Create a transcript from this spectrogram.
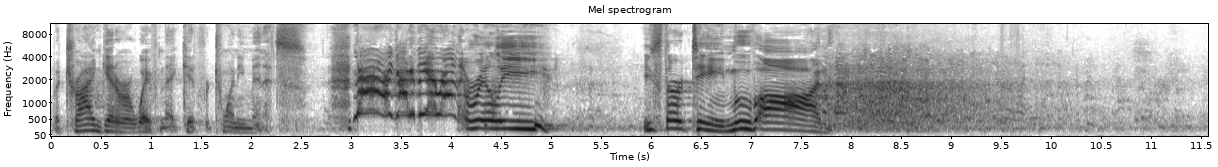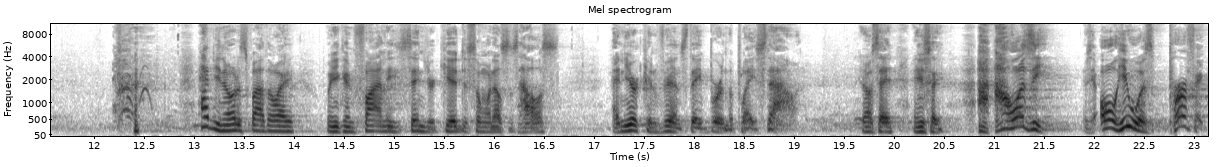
But try and get her away from that kid for 20 minutes. No, I gotta be around. Really? He's 13. Move on. Have you noticed, by the way, when you can finally send your kid to someone else's house and you're convinced they burned the place down? You know what I'm saying? And you say, How was he? Say, oh, he was perfect.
